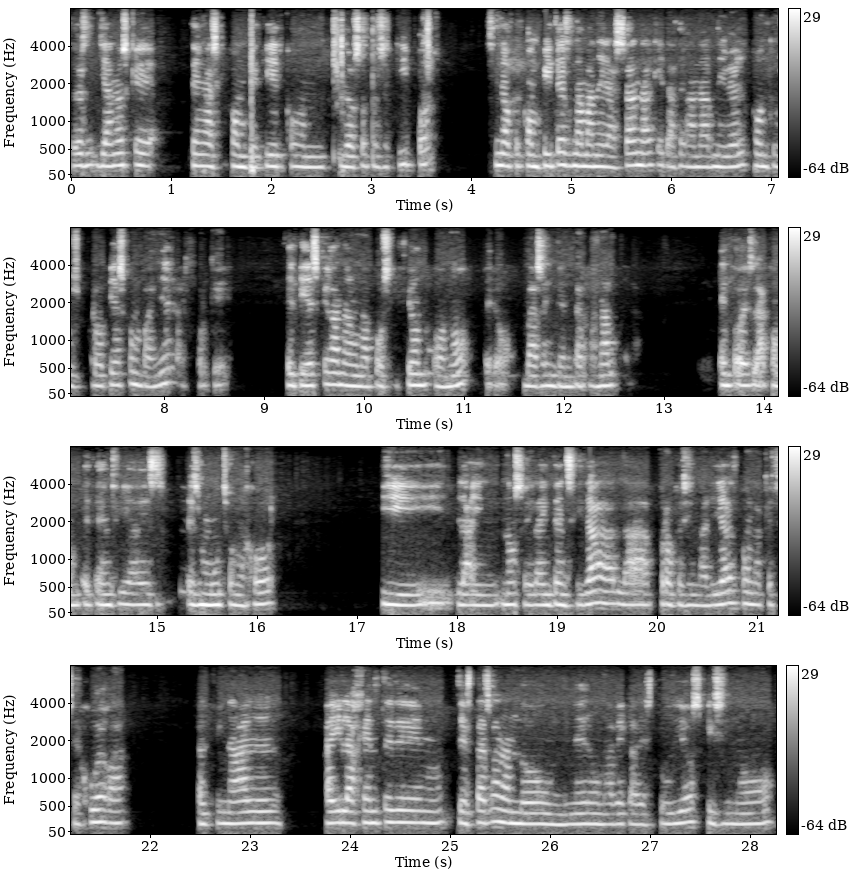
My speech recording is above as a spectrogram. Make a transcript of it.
Entonces ya no es que tengas que competir con los otros equipos, sino que compites de una manera sana que te hace ganar nivel con tus propias compañeras, porque te tienes que ganar una posición o no, pero vas a intentar ganártela. Entonces la competencia es, es mucho mejor y la, no sé, la intensidad, la profesionalidad con la que se juega. Al final, ahí la gente te estás ganando un dinero, una beca de estudios y si no,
